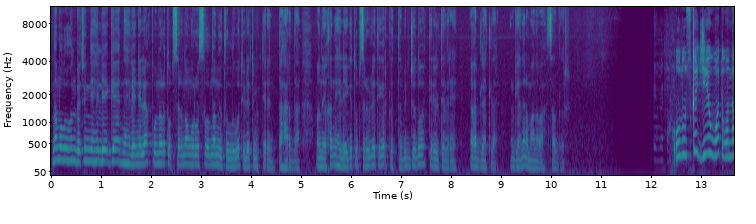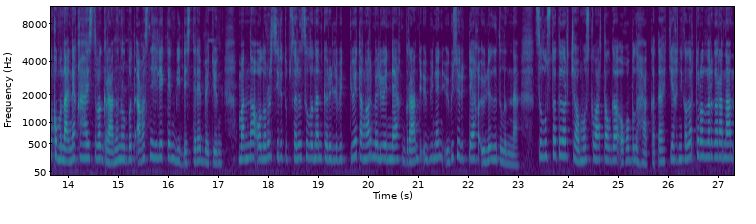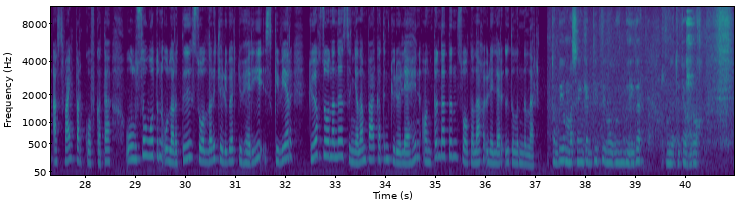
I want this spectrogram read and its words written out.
Намылуғын бөтін нәхелеге нәхеленелек бұныры топсырын оңыру сылынан ұтылығы түлет үміктерін тахарда. Маныйха нәхелеге топсыры үлетігер күтті бір жоdo терілтелері әғірділетілер. Нұргені Романова салғыр. Улуска же от онна коммунальный кахайстыва гранын ылбыт агас нехилектен биддестере бөтүң. Манна олорор сири тупсары сылынан көрүлүбүт түйе таңар мөлүөннәк грант үбүнен үгүс өрүттәк үле ытылынна. Сыл устатыгар Чаумос кварталга ого булахакката техникалар тураллар гаранан асфальт парковката улуса отун уларты соллары чөлүгөр түһәри сквер көк зонаны сынялан паркатын күрөләһин онтон датын солталак үлелер ытылындылар. Масын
